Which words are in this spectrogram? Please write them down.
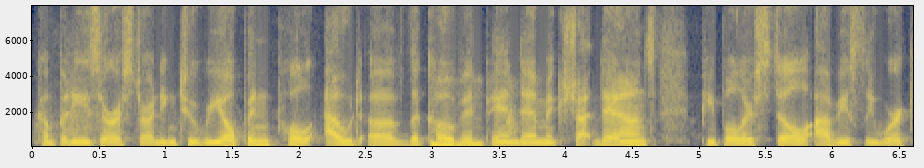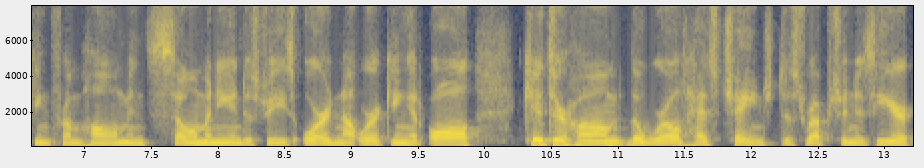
Companies are starting to reopen, pull out of the COVID mm-hmm. pandemic shutdowns. People are still obviously working from home in so many industries or not working at all. Kids are home. The world has changed. Disruption is here.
